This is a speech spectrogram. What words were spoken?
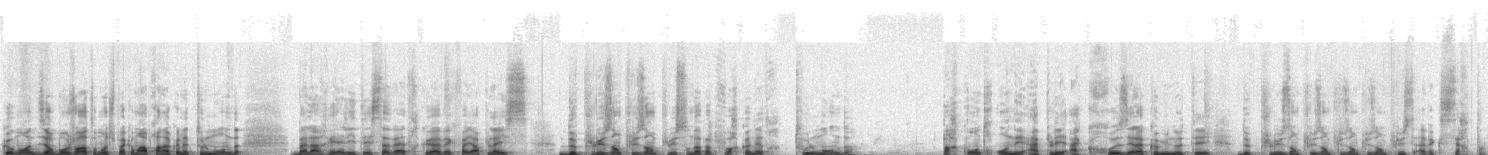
comment dire bonjour à tout le monde, je ne sais pas comment apprendre à connaître tout le monde. Bah, la réalité, ça va être qu'avec Fireplace, de plus en plus en plus, on ne va pas pouvoir connaître tout le monde. Par contre, on est appelé à creuser la communauté de plus en plus en plus en plus en plus avec certains.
